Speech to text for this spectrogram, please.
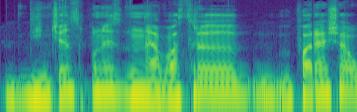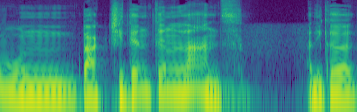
din ce îmi spuneți dumneavoastră, pare așa un accident în lanț. Adică,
